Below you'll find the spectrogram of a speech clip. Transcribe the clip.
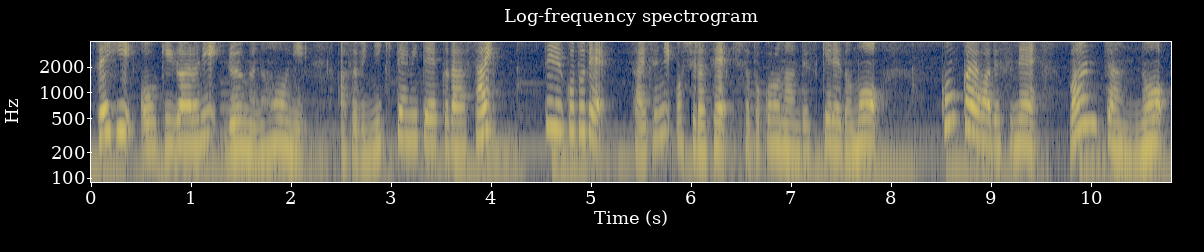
是非お気軽にルームの方に遊びに来てみてください。ということで最初にお知らせしたところなんですけれども今回はですねワンちゃんの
